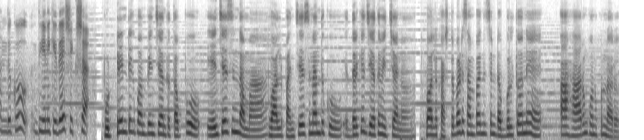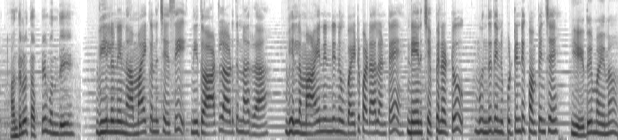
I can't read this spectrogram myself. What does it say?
అందుకు దీనికి ఇదే శిక్ష. పుట్టింటికి పంపించేంత తప్పు ఏం చేసిందమ్మా? వాళ్ళు పనిచేసినందుకు ఇద్దరికీ జీతం ఇచ్చాను. వాళ్ళు కష్టపడి సంపాదించిన డబ్బులతోనే ఆ హారం కొనుక్కున్నారు. అందులో తప్పే ఉంది? వీళ్ళు నిన్ను అమాయకుని చేసి నీతో ఆటలు ఆడుతున్నారా? వీళ్ళ మాయ నుండి నువ్వు బయటపడాలంటే నేను చెప్పినట్టు ముందు దీన్ని పుట్టింటికి పంపించే. ఏదేమైనా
